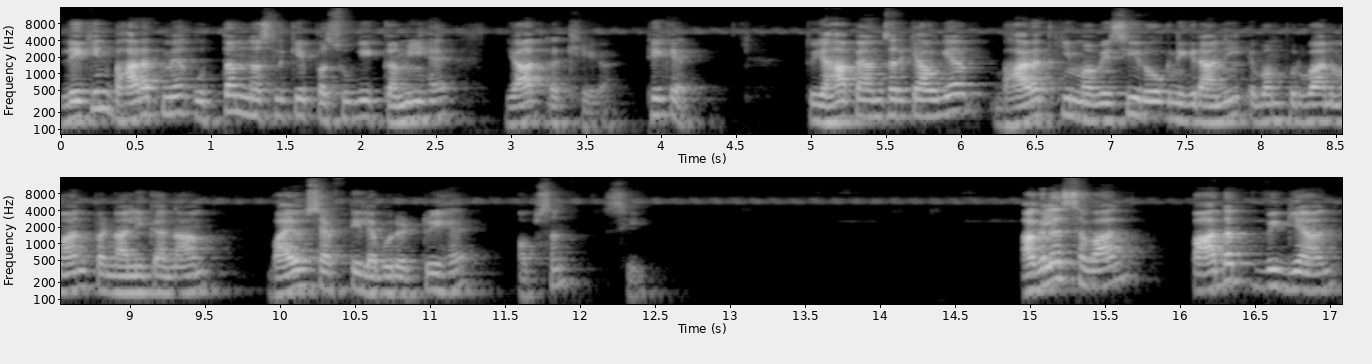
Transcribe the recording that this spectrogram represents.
लेकिन भारत में उत्तम नस्ल के पशु की कमी है। याद रखिएगा, ठीक है? तो यहाँ पे आंसर क्या हो गया? भारत की मवेशी रोग निगरानी एवं पूर्वानुमान प्रणाली का नाम बायोसेफ्टी लेबोरेटरी है, ऑप्शन सी अगला सवाल, पादप विज्ञान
